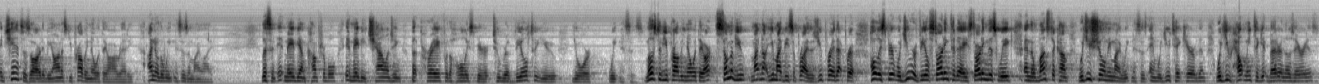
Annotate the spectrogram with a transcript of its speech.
And chances are, to be honest, you probably know what they are already. I know the weaknesses in my life. Listen, it may be uncomfortable, it may be challenging, but pray for the Holy Spirit to reveal to you your weaknesses. Most of you probably know what they are. Some of you might not. You might be surprised as you pray that prayer. Holy Spirit, would you reveal, starting today, starting this week, and the months to come, would you show me my weaknesses and would you take care of them? Would you help me to get better in those areas?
